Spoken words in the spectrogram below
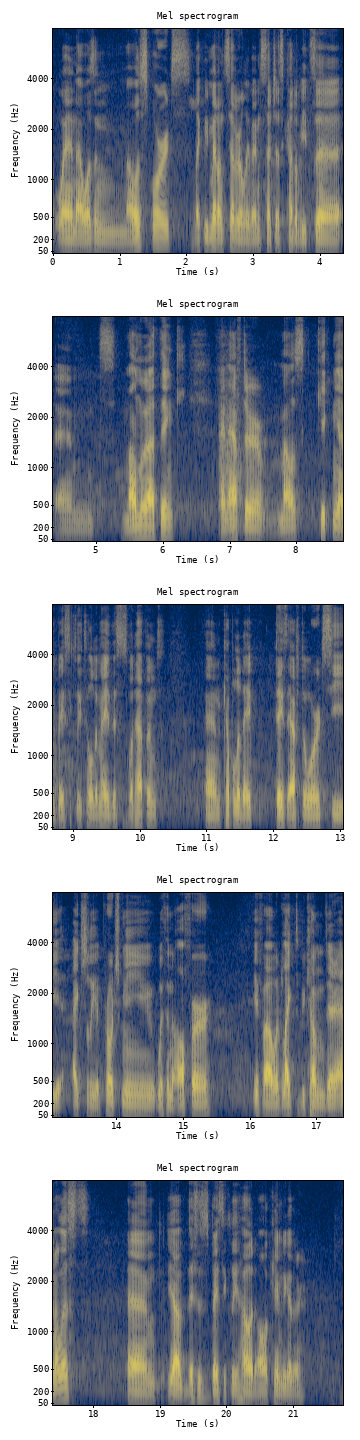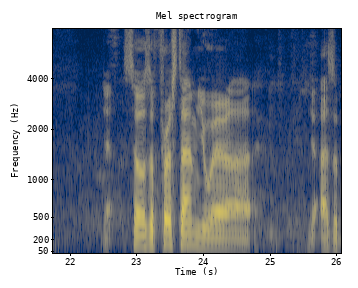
when I was in Mouse Sports, like we met on several events such as Katowice and Malmö, I think. And after Mouse kicked me, I basically told him, hey, this is what happened. And a couple of day, days afterwards, he actually approached me with an offer if I would like to become their analyst. And yeah, this is basically how it all came together. Yeah. So the first time you were uh, yeah, as an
